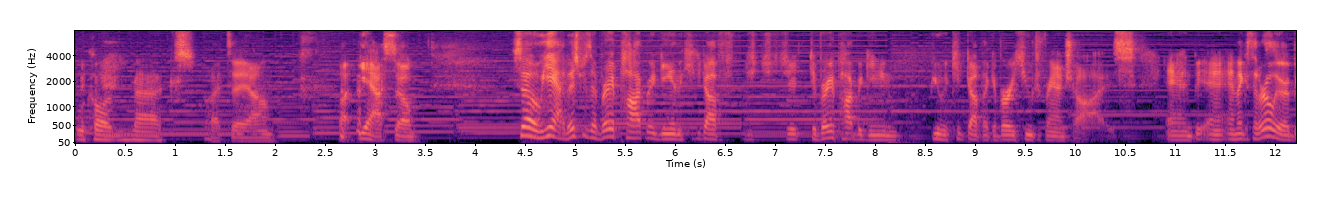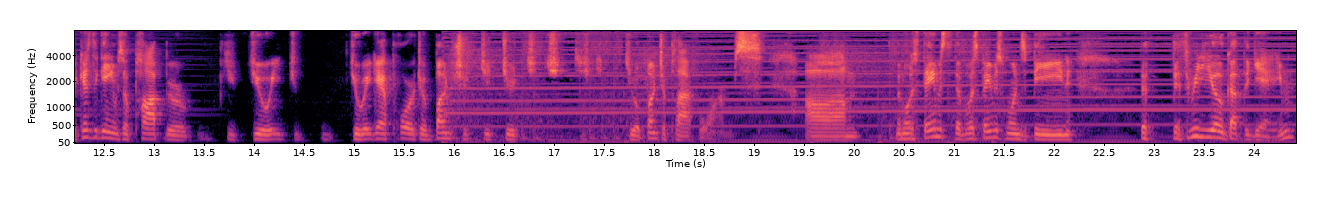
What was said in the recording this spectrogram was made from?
we'll call it Max. But uh, um, but yeah, so so yeah, this was a very popular game that kicked off a very popular game. You know, kicked off like a very huge franchise, and and, and like I said earlier, because the game was so popular, you you you, you get ported to a bunch of to, to, to, a bunch of platforms. Um, the most famous the most famous ones being the the 3DO got the game.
